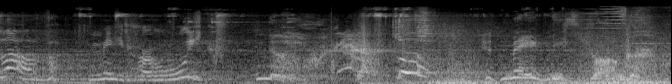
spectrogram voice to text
love made her weak. No. Made me stronger.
